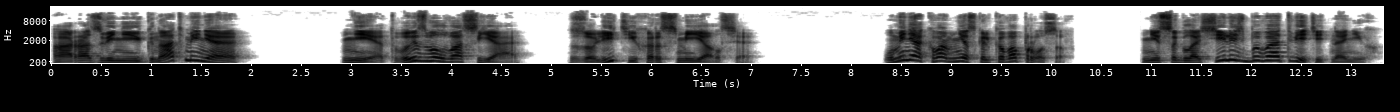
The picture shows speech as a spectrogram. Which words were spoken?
«А разве не Игнат меня?» «Нет, вызвал вас я». Золи тихо рассмеялся. «У меня к вам несколько вопросов. Не согласились бы вы ответить на них?»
